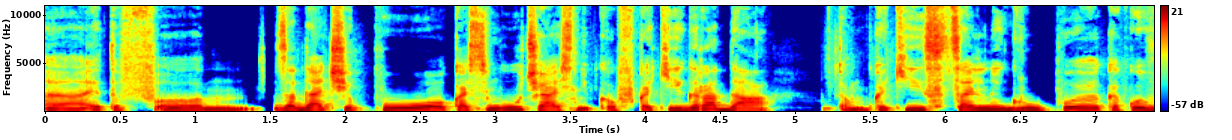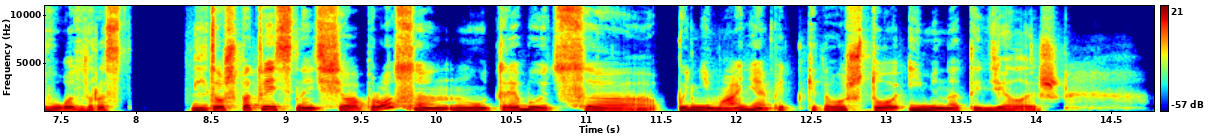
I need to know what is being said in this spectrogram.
Э, это эм, задачи по кастингу участников, какие города, там, какие социальные группы, какой возраст. Для того, чтобы ответить на эти все вопросы, ну, требуется понимание, опять-таки, того, что именно ты делаешь.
